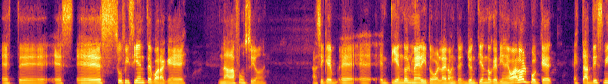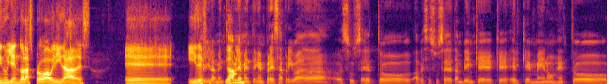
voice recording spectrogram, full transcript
este, es, es suficiente para que nada funcione. Así que eh, eh, entiendo el mérito, ¿verdad? Yo entiendo que tiene valor porque estás disminuyendo las probabilidades eh, y Oye, lamentablemente en empresa privada eh, esto, a veces sucede también que, que el que menos esto,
